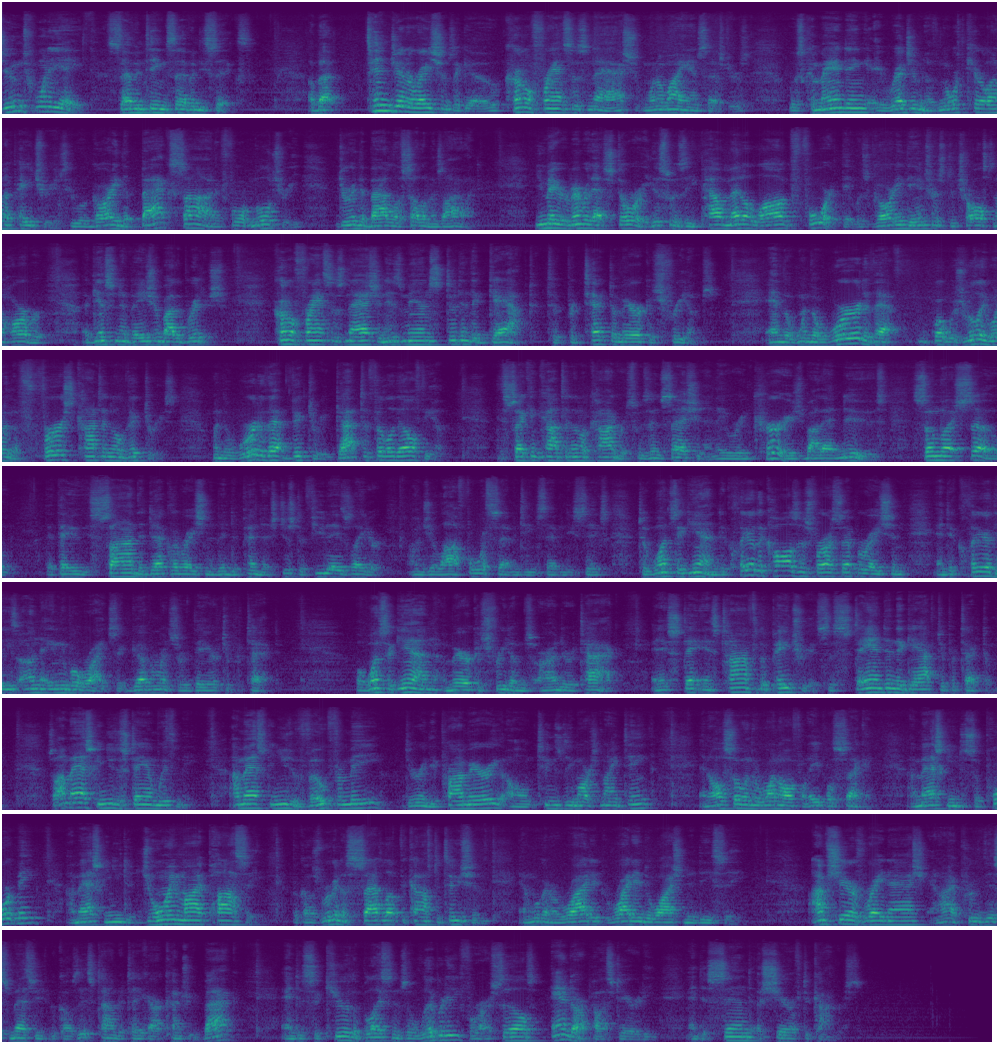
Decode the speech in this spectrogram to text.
June 28, 1776. About 10 generations ago, Colonel Francis Nash, one of my ancestors, was commanding a regiment of North Carolina Patriots who were guarding the back side of Fort Moultrie during the Battle of Sullivan's Island. You may remember that story. This was the Palmetto Log Fort that was guarding the entrance to Charleston Harbor against an invasion by the British. Colonel Francis Nash and his men stood in the gap to protect America's freedoms. And the, when the word of that, what was really one of the first Continental victories, when the word of that victory got to Philadelphia, the Second Continental Congress was in session and they were encouraged by that news, so much so that they signed the Declaration of Independence just a few days later on July 4, 1776, to once again declare the causes for our separation and declare these unalienable rights that governments are there to protect. Well, once again, America's freedoms are under attack and it's, it's time for the Patriots to stand in the gap to protect them. So I'm asking you to stand with me. I'm asking you to vote for me during the primary on Tuesday, March 19th, and also in the runoff on April 2nd. I'm asking you to support me. I'm asking you to join my posse because we're going to saddle up the Constitution and we're going to ride it right into Washington, D.C. I'm Sheriff Ray Nash, and I approve this message because it's time to take our country back and to secure the blessings of liberty for ourselves and our posterity, and to send a sheriff to Congress.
